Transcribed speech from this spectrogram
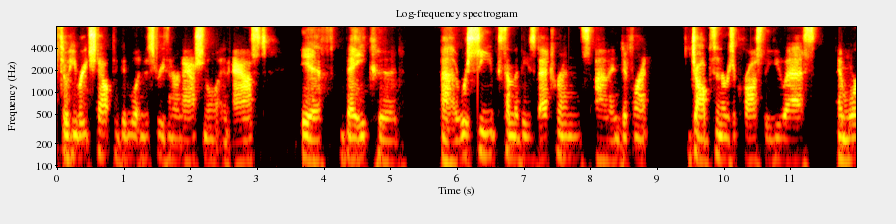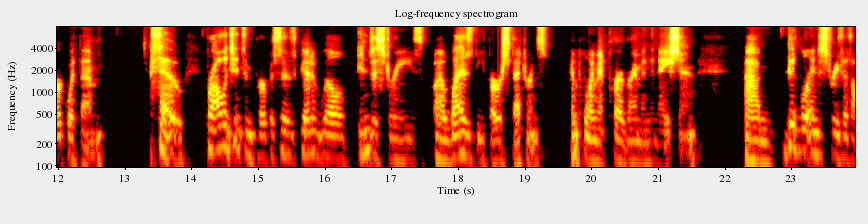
So he reached out to Goodwill Industries International and asked if they could uh, receive some of these veterans um, in different job centers across the US and work with them. So for all intents and purposes, Goodwill Industries uh, was the first veterans employment program in the nation. Um, Goodwill Industries as a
